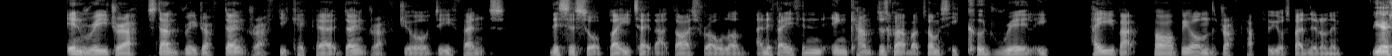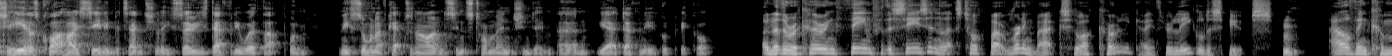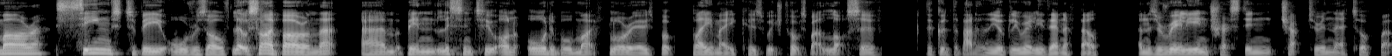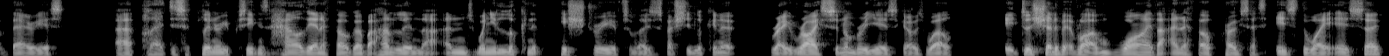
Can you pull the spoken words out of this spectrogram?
In redraft, standard redraft, don't draft your kicker, don't draft your defense this is sort of play you take that dice roll on. And if anything in camp does come out about Thomas, he could really pay you back far beyond the draft capital you're spending on him. Yeah, Shaheed has quite high ceiling potentially, so he's definitely worth that punt. And he's someone I've kept an eye on since Tom mentioned him. Um, yeah, definitely a good pickup. Another recurring theme for the season. Let's talk about running backs who are currently going through legal disputes. Hmm. Alvin Kamara seems to be all resolved. Little sidebar on that um, been listening to on Audible Mike Florio's book Playmakers, which talks about lots of the good, the bad, and the ugly, really, of the NFL. And there's a really interesting chapter in there talk about various uh, player disciplinary proceedings, how the NFL go about handling that. And when you're looking at the history of some of those, especially looking at Ray Rice a number of years ago as well, it does shed a bit of light on why that NFL process is the way it is. So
